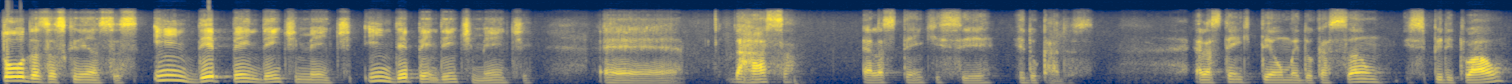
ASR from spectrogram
todas as crianças, independentemente, independentemente é, da raça, elas têm que ser educadas. Elas têm que ter uma educação espiritual.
